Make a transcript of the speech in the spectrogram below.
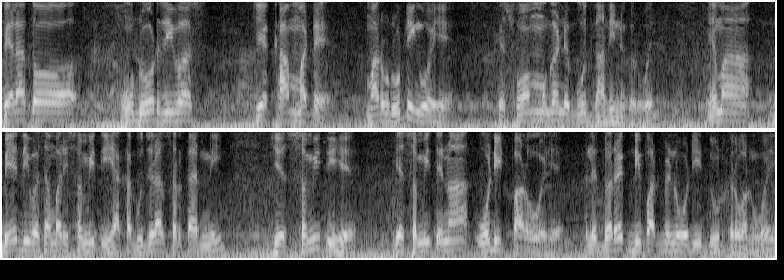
પહેલાં તો હું દોઢ દિવસ જે કામ માટે મારું રૂટિંગ હોય છે કે સોમ, મંગળ ને બુધ ગાંધીનગર હોય, એમાં બે દિવસ અમારી સમિતિ, આખા ગુજરાત સરકારની જે સમિતિ છે, એ સમિતિના ઓડિટ પાડો હોય છે. એટલે દરેક ડિપાર્ટમેન્ટનું ઓડિટ દૂર કરવાનું હોય.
